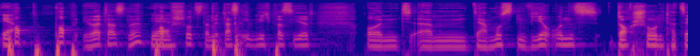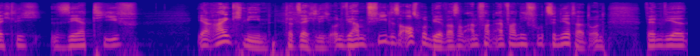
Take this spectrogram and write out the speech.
Ja. Pop, Pop, ihr hört das, ne? Ja. Popschutz, damit das eben nicht passiert. Und ähm, da mussten wir uns doch schon tatsächlich sehr tief ja, reinknien tatsächlich. Und wir haben vieles ausprobiert, was am Anfang einfach nicht funktioniert hat. Und wenn wir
